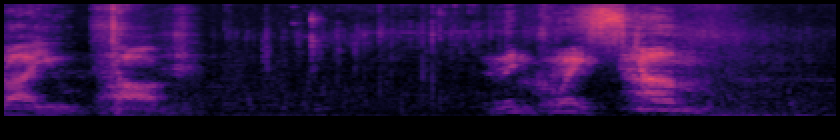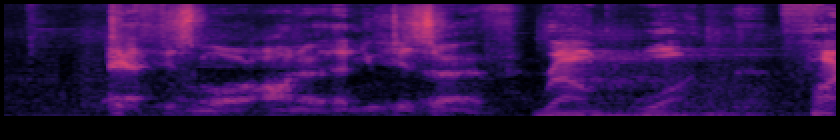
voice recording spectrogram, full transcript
Ryu, dog. Lin Kuei scum! Death is more honor than you deserve. Round one. Fight.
